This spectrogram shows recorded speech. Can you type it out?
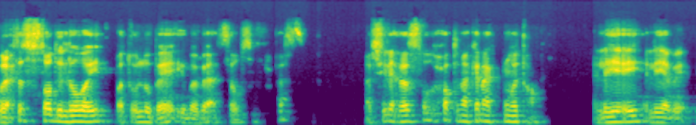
والإحداث الصادي اللي هو إيه؟ بتقول له باء يبقى باء تساوي صفر بس. هتشيل الاحداث الصادي وحط مكانها قيمتها اللي هي إيه؟ اللي هي باء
